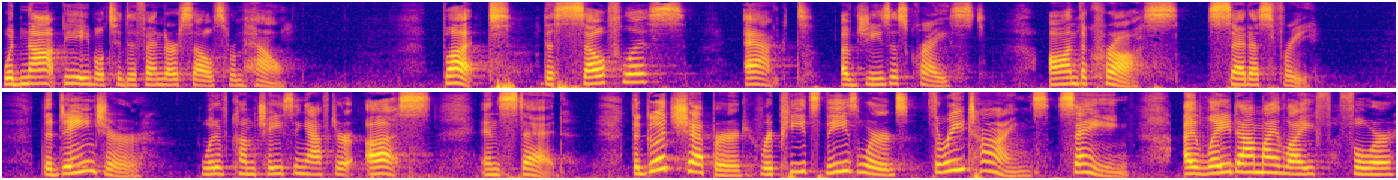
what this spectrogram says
would not be able to defend ourselves from hell. But the selfless act of Jesus Christ on the cross set us free. The danger would have come chasing after us instead. The Good Shepherd repeats these words three times, saying, I lay down my life for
